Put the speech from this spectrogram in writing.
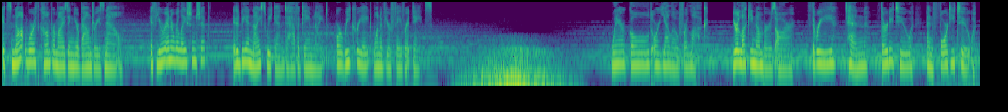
it's not worth compromising your boundaries now. If you're in a relationship, it'd be a nice weekend to have a game night or recreate one of your favorite dates. Wear gold or yellow for luck. Your lucky numbers are 3, 10, 32, and 42.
